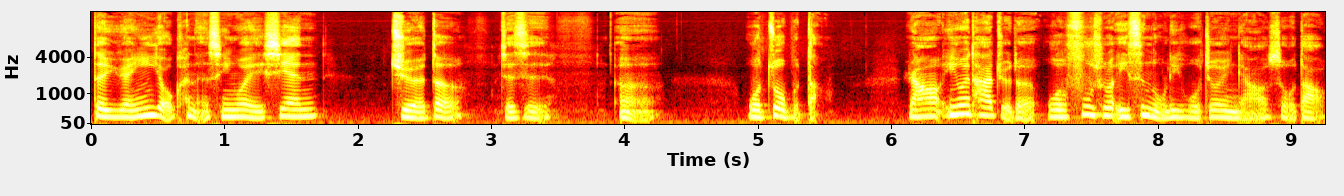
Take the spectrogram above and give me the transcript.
的原因，有可能是因为先。觉得就是，嗯，我做不到。然后，因为他觉得我付出了一次努力，我就应该要收到，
